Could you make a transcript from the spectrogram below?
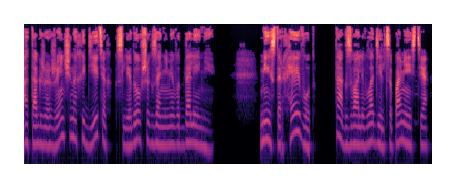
а также о женщинах и детях, следовавших за ними в отдалении. Мистер Хейвуд, так звали владельца поместья,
